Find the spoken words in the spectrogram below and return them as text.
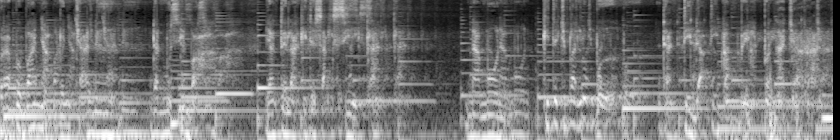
berapa banyak bencana dan musibah yang telah kita saksikan. Namun, kita cepat lupa dan tidak ambil pengajaran.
